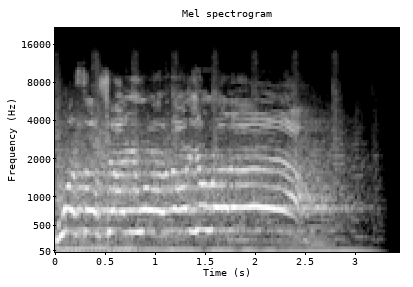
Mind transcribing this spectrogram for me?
What's up, Shiny?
